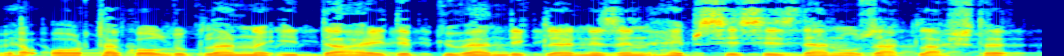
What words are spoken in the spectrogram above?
ve ortak olduklarını iddia edip güvendiklerinizin hepsi sizden uzaklaştı.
